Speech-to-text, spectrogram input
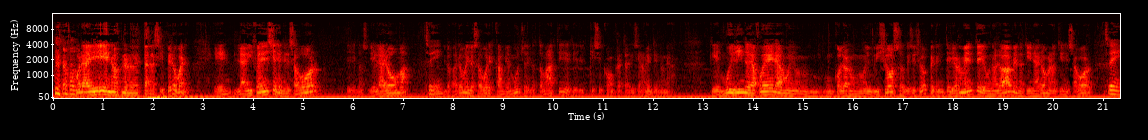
por ahí no, no, no es tan así. Pero bueno, en- la diferencia es en el sabor, eh, no sé, el aroma. Sí. Los aromas y los sabores cambian mucho de los tomates, del que se compra tradicionalmente en una que es muy lindo de afuera, muy un, un color muy brilloso, qué sé yo, pero interiormente uno lo abre, no tiene aroma, no tiene sabor, Sí.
